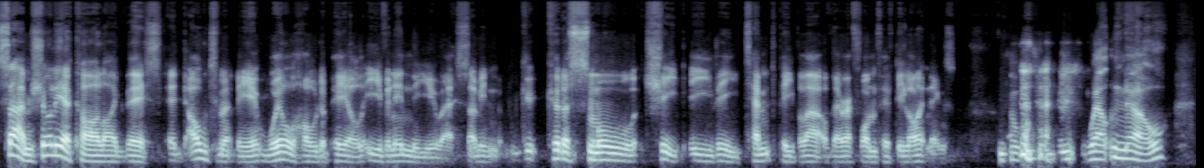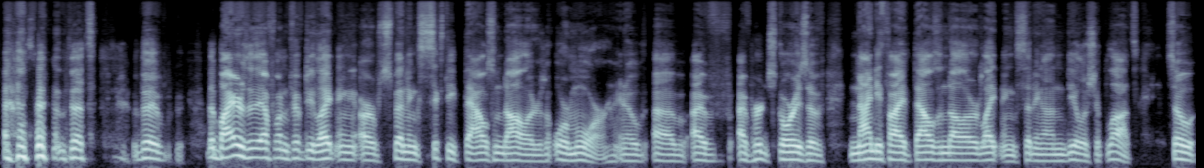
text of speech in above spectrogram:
Sam, surely a car like this, it, ultimately, it will hold appeal even in the US. I mean, c- could a small, cheap EV tempt people out of their F one fifty Lightnings? well, no. That's the the buyers of the F one fifty Lightning are spending sixty thousand dollars or more. You know, uh, I've I've heard stories of ninety five thousand dollar Lightning sitting on dealership lots. So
